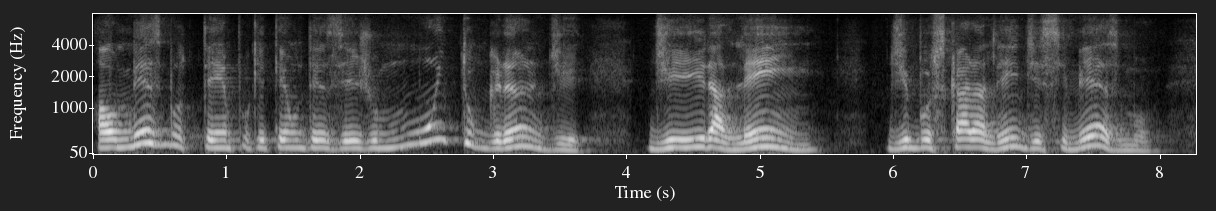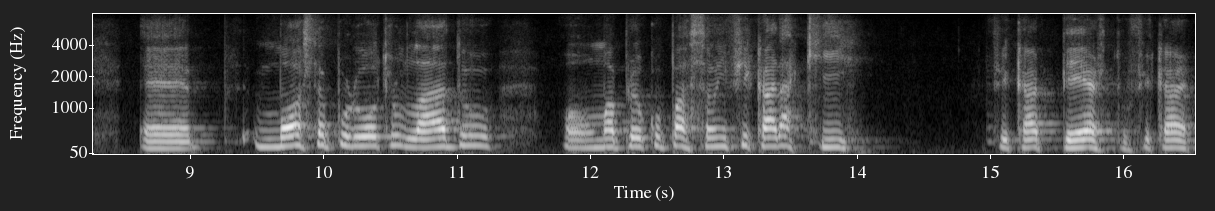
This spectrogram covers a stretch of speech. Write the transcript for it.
Ao mesmo tempo que tem um desejo muito grande de ir além, de buscar além de si mesmo, é, mostra, por outro lado, uma preocupação em ficar aqui, ficar perto, ficar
